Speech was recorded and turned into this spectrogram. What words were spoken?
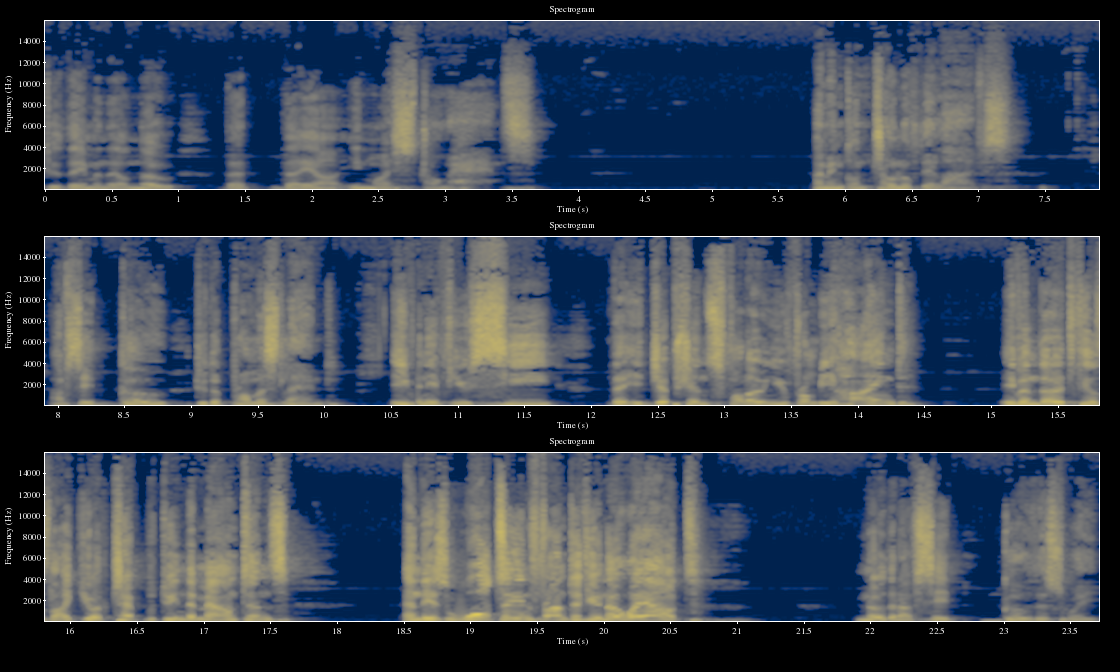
to them and they'll know that they are in my strong hands. I'm in control of their lives. I've said, go to the promised land. Even if you see the Egyptians following you from behind, even though it feels like you're trapped between the mountains, and there's water in front of you, no way out. Know that I've said, go this way.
